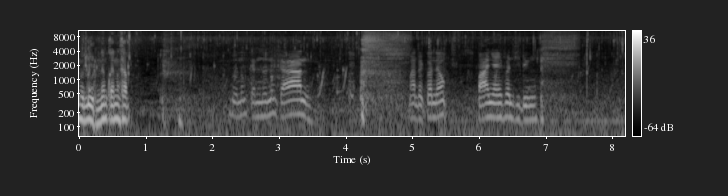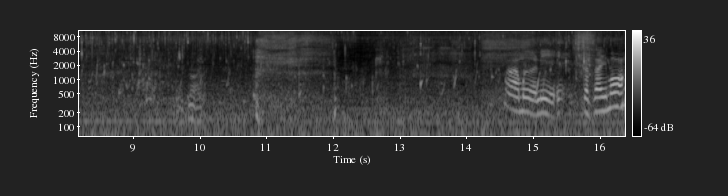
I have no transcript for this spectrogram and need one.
มาหลุนน้ำกันครับดูน้ำกันดูน้ำกัน มาแต่ก่อนแล้วปลาใหญ่เพิ่นสิดึงมาเมื่อนี่กระใสมอง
